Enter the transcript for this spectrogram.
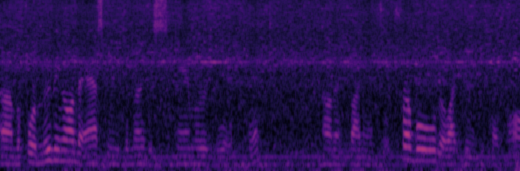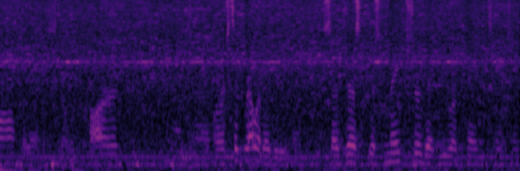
Uh, before moving on to asking you to money, the scammers will hint um, at financial trouble, they're likely to cut off, or they have a stolen card, and, uh, or a sick relative even. So just, just make sure that you are paying attention,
